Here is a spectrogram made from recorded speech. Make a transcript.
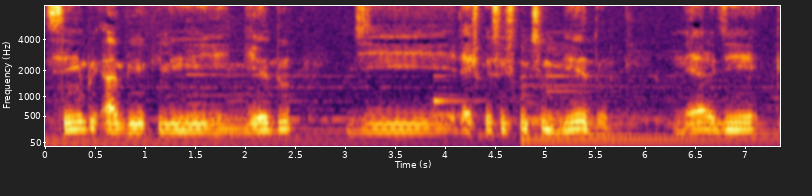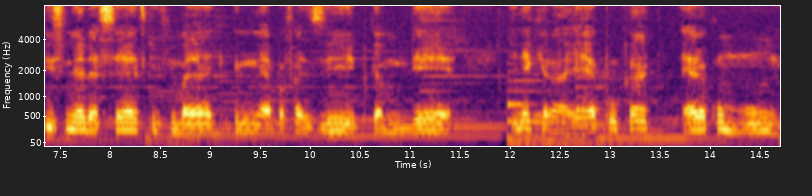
sempre havia aquele medo de das pessoas com medo nela de que isso não ia dar certo, que isso não, que não era para fazer, porque a mulher. E naquela época era comum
